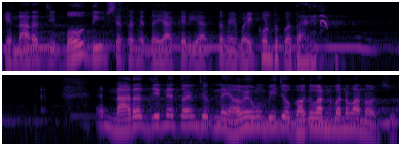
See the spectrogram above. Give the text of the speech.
કે, નારદજી, બહુ દિવસે તમે દયા કરી, આજ તમે વૈકુંઠ પધાર્યા. નારદજીને તો એમ થયું કે નહીં, હવે હું બીજો ભગવાન બનવાનો જ છું.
